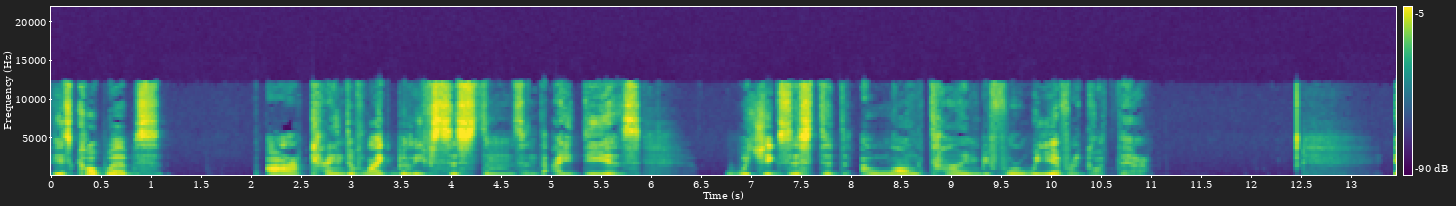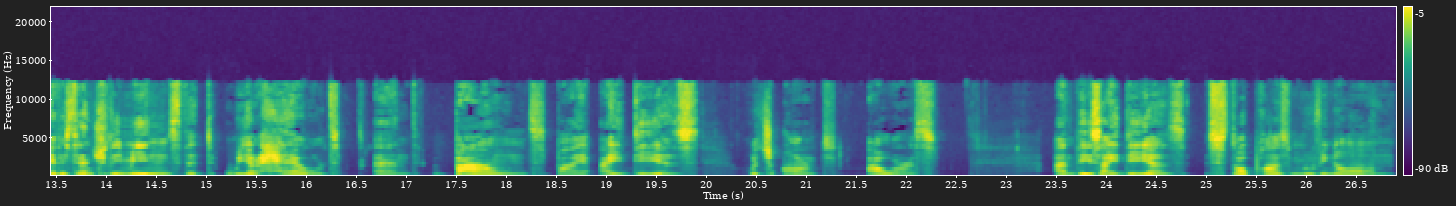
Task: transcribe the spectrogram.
These cobwebs are kind of like belief systems and ideas which existed a long time before we ever got there. It essentially means that we are held and bound by ideas which aren't ours. And these ideas stop us moving on.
